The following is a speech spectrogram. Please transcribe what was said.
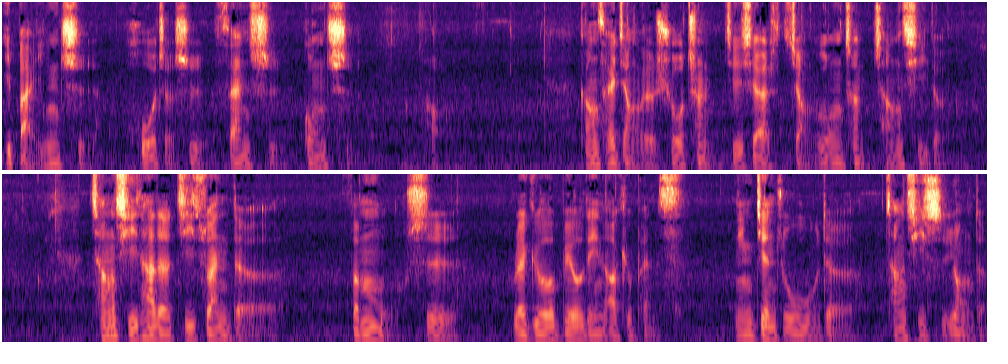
一百英尺或者是三十公尺。刚才讲了 short term，接下来是讲 long term 长期的。长期它的计算的分母是 regular building occupants，您建筑物的长期使用的，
